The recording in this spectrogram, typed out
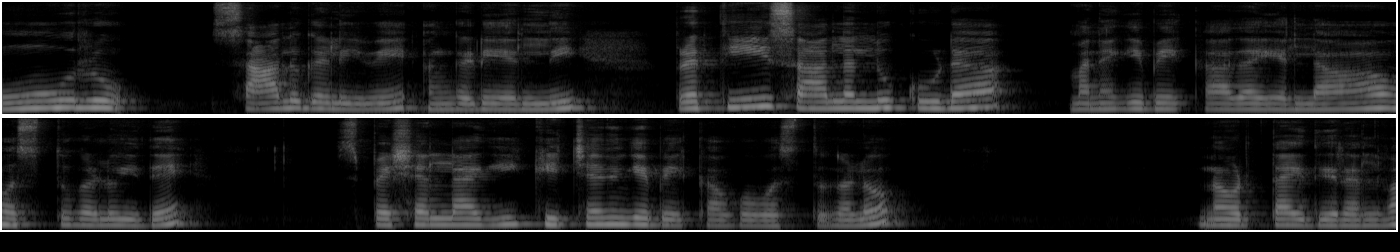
ಮೂರು ಸಾಲುಗಳಿವೆ ಅಂಗಡಿಯಲ್ಲಿ. ಪ್ರತಿ ಸಾಲಲ್ಲೂ ಕೂಡ ಮನೆಗೆ ಬೇಕಾದ ಎಲ್ಲ ವಸ್ತುಗಳು ಇದೆ. ಸ್ಪೆಷಲ್ಲಾಗಿ ಕಿಚನ್ಗೆ ಬೇಕಾಗುವ ವಸ್ತುಗಳು. ನೋಡ್ತಾ ಇದ್ದೀರಲ್ವ?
